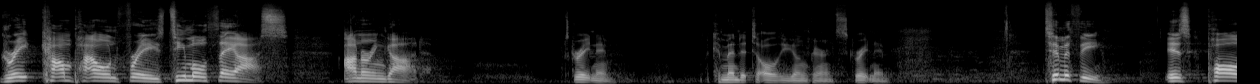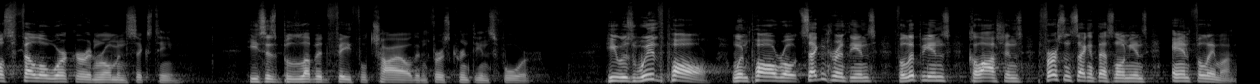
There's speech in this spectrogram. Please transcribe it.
great compound phrase, Timotheos, honoring God. It's a great name. I commend it to all of you young parents. Great name. Timothy is Paul's fellow worker in Romans 16. He's his beloved, faithful child in 1 Corinthians 4. He was with Paul when Paul wrote 2 Corinthians, Philippians, Colossians, 1st and 2nd Thessalonians, and Philemon.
